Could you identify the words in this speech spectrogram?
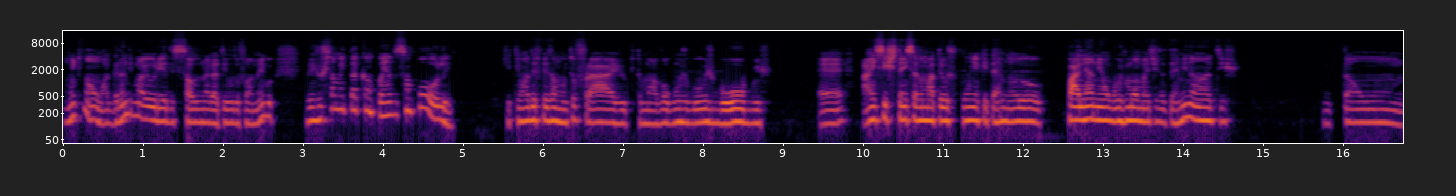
muito não, a grande maioria desse saldo negativo do Flamengo vem justamente da campanha do São Paulo, que tinha uma defesa muito frágil, que tomava alguns gols bobos. É, a insistência no Matheus Cunha, que terminou falhando em alguns momentos determinantes. Então,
